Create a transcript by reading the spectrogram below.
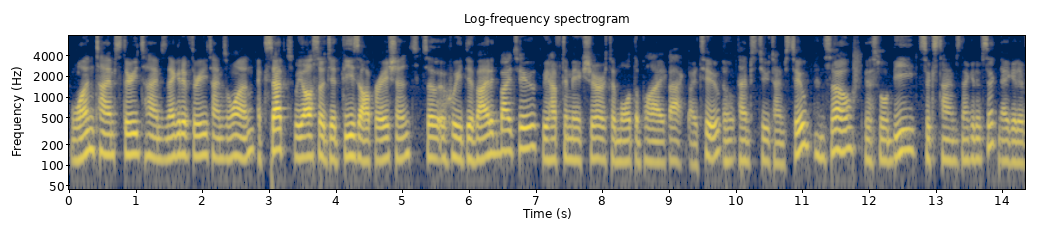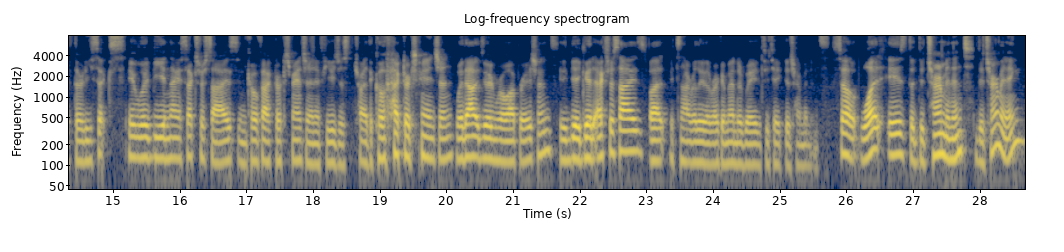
1 times 3 times negative 3 times 1, except we also did these operations. So if we divided by 2, we have to make sure to multiply back by 2. So times 2 times 2. And so this will be 6 times negative 6, negative 36. It would be a nice exercise in cofactor expansion if you just try the cofactor expansion without doing row operations. It'd be a good exercise, but it's not really the recommended way to take determinants. So what is the determinant determining?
